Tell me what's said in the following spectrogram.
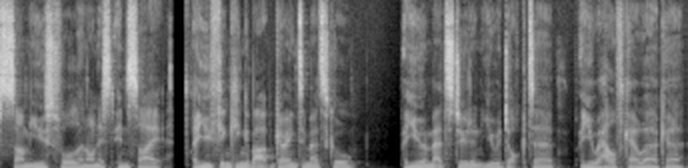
some useful and honest insight. Are you thinking about going to med school? Are you a med student? Are you a doctor? Are you a healthcare worker?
